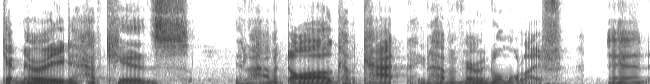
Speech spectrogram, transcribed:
get married, have kids, you know, have a dog, have a cat, you know, have a very normal life. And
